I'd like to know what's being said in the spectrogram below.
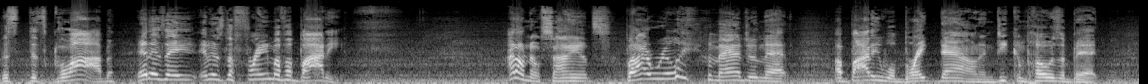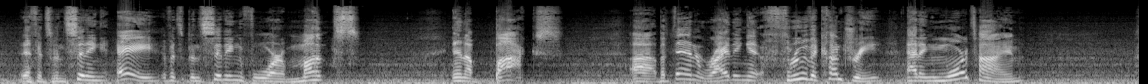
this this glob. It is a it is the frame of a body. I don't know science but i really imagine that a body will break down and decompose a bit if it's been sitting a if it's been sitting for months in a box uh, but then riding it through the country adding more time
